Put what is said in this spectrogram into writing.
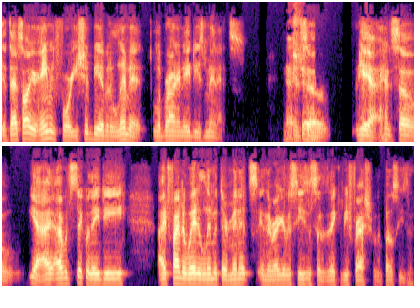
if that's all you're aiming for, you should be able to limit LeBron and AD's minutes. That's and true. so, yeah, and so yeah, I, I would stick with AD. I'd find a way to limit their minutes in the regular season so that they can be fresh for the postseason.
